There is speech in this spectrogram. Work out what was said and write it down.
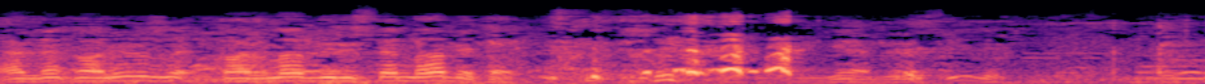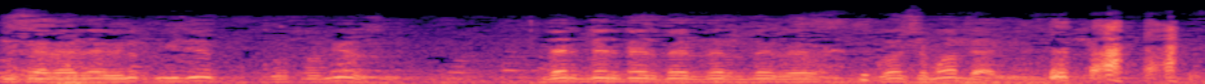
Evde kalıyoruz. Karılar virüsten daha beter. Yine virüs iyidir. Bir seferde ölüp gidiyor, kurtuluyorsun. Der der der der der der. Başıma der.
